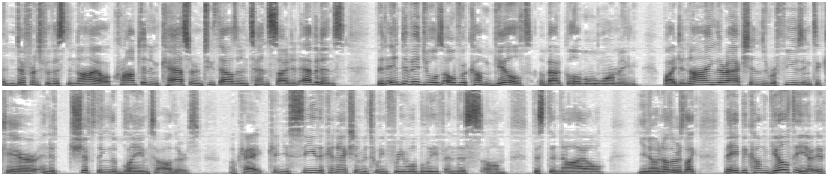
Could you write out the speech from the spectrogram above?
Indifference for this denial, Crompton and Kasser in 2010 cited evidence that individuals overcome guilt about global warming by denying their actions, refusing to care, and shifting the blame to others. Okay, can you see the connection between free will belief and this um, this denial? You know, in other words, like they become guilty. If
